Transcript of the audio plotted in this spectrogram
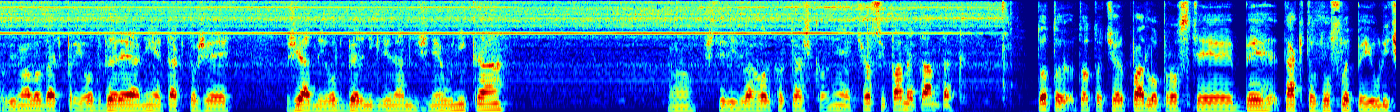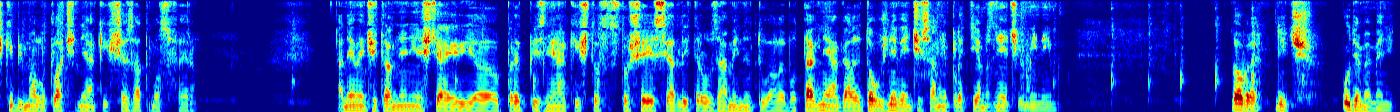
To by malo dať pri odbere a nie takto, že žiadny odber, nikdy nám nič neuniká. No, 4-2 horko ťažko. Nie, čo si pamätám, tak toto, toto čerpadlo proste be, takto do slepej uličky by malo tlačiť nejakých 6 atmosfér. A neviem, či tam není ešte aj e, predpis nejakých 160 litrov za minútu, alebo tak nejak, ale to už neviem, či sa nepletiem s niečím iným. Dobre, nič. Budeme meniť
